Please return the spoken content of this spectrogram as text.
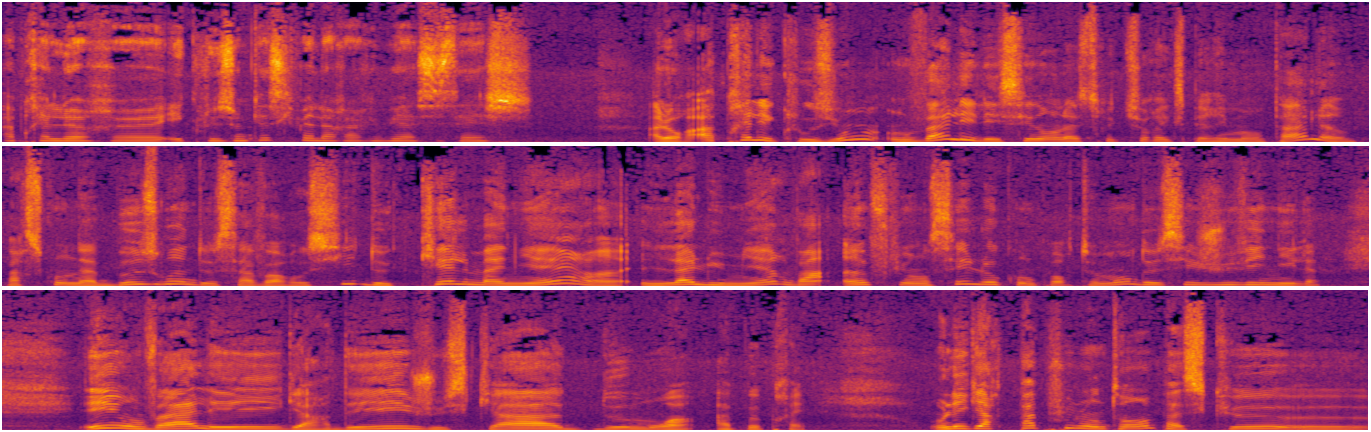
Après leur euh, éclosion, qu'est-ce qui va leur arriver à ces sèches alors après l'éclosion, on va les laisser dans la structure expérimentale parce qu'on a besoin de savoir aussi de quelle manière la lumière va influencer le comportement de ces juvéniles. Et on va les garder jusqu'à deux mois à peu près. On les garde pas plus longtemps parce que euh,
